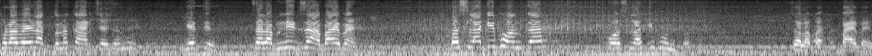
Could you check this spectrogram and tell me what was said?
थोडा वेळ लागतो ना कारच्या येतील. चला नीट जा बाय बाय. बसला की फोन कर. पोचला की फोन कर. चला बाय. Bye bye.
